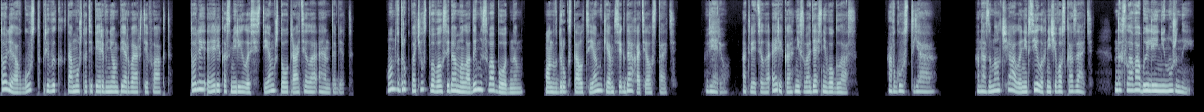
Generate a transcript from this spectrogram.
То ли Август привык к тому, что теперь в нем первый артефакт, то ли Эрика смирилась с тем, что утратила Энтобет. Он вдруг почувствовал себя молодым и свободным. Он вдруг стал тем, кем всегда хотел стать. «Верю», — ответила Эрика, не сводя с него глаз. «Август, я...» Она замолчала, не в силах ничего сказать. Да слова были и не нужны.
